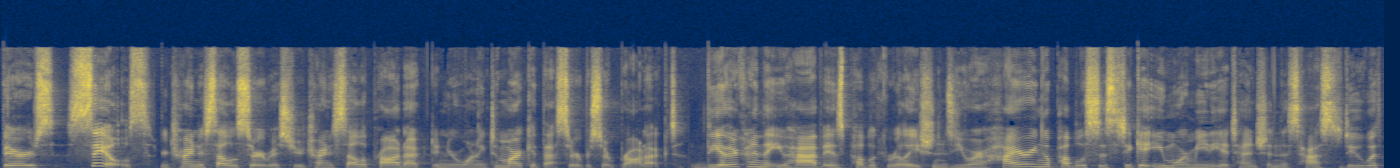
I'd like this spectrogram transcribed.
There's sales. You're trying to sell a service, you're trying to sell a product, and you're wanting to market that service or product. The other kind that you have is public relations. You are hiring a publicist to get you more media attention. This has to do with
